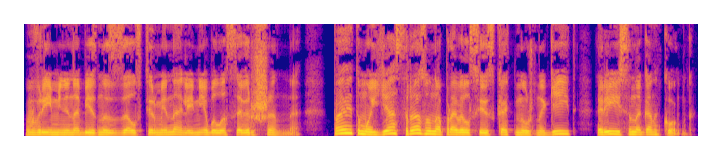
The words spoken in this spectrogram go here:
Времени на бизнес-зал в терминале не было совершенно, поэтому я сразу направился искать нужный гейт рейса на Гонконг.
